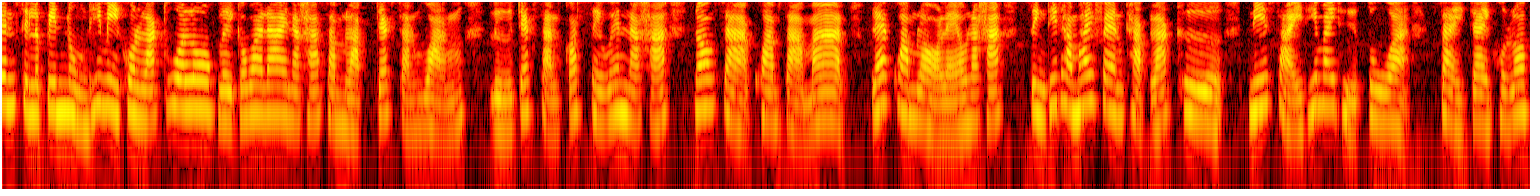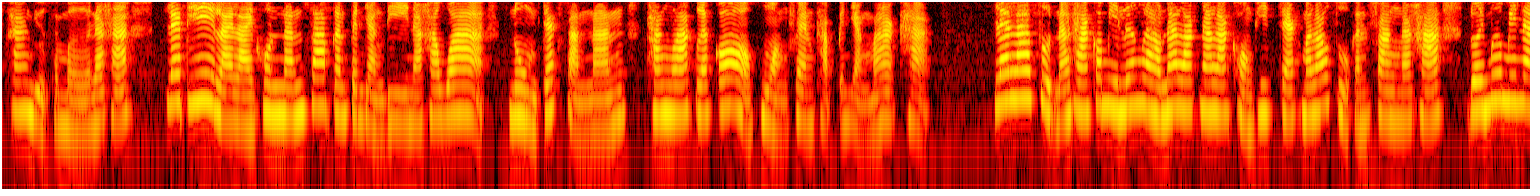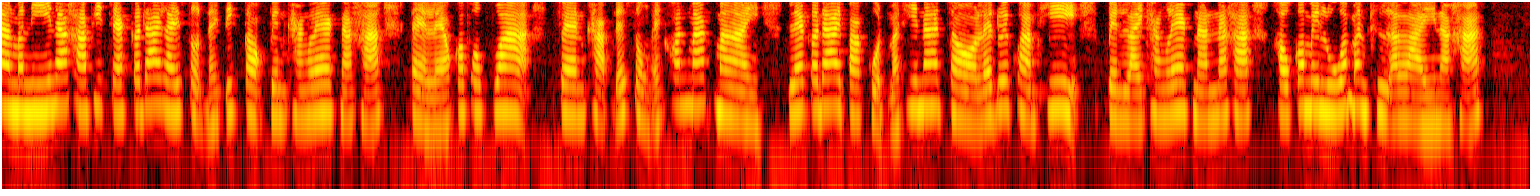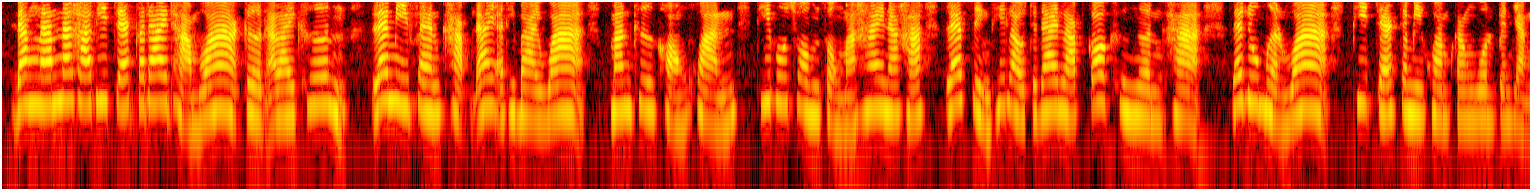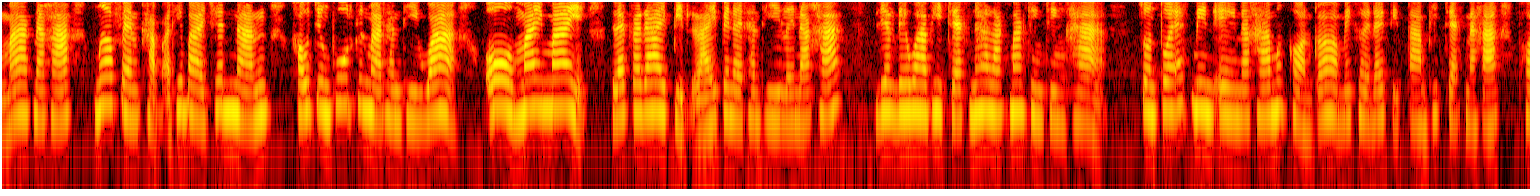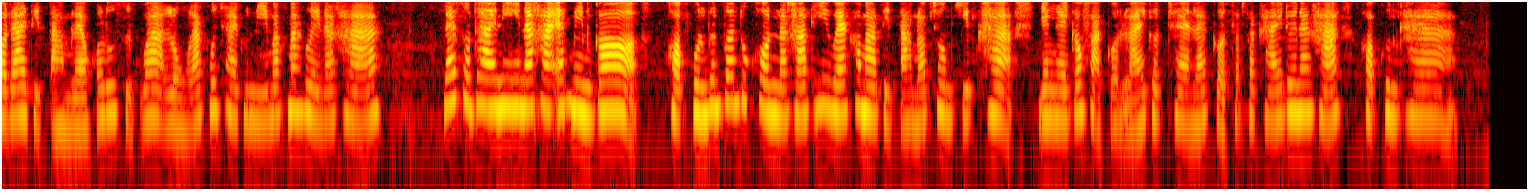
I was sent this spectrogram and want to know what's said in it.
เป็นศิลปินหนุ่มที่มีคนรักทั่วโลกเลยก็ว่าได้นะคะสำหรับแจ็คสันหวัง หรือแจ็คสันก็อตเซเว่นนะคะ นอกจากความสามารถและความหล่อแล้วนะคะ สิ่งที่ทำให้แฟนคลับรักคือ นิสัยที่ไม่ถือตัว ใส่ใจคนรอบข้างอยู่เสมอนะคะ และที่หลายๆ คนนั้นทราบกันเป็นอย่างดีนะคะว่าหนุ่มแจ็คสันนั้นทั้งรักและก็ห่วงแฟนคลับเป็นอย่างมากค่ะ และล่าสุดนะคะก็มีเรื่องราวน่ารักน่ารักของพี่แจ็คมาเล่าสู่กันฟังนะคะ โดยเมื่อไม่นานมานี้นะคะ พี่แจ็คก็ได้ไลฟ์สดใน Tik t o อกเป็นครั้งแรกนะคะ แต่แล้วก็พบว่าแฟนคลับได้ส่งไอคอนมากมาย และก็ได้ปรากฏมาที่หน้าจอและด้วยความที่เป็นไลฟ์ครั้งแรกนั้นนะคะ เขาก็ไม่รู้ว่ามันคืออะไรนะคะ ดังนั้นนะคะพี่แจ็คก็ได้ถามว่าเกิดอะไรขึ้น และมีแฟนคลับได้อธิบายว่า มันคือของขวัญที่ผู้ชมส่งมาให้นะคะ และสิ่งที่เราจะได้รับก็คือเงินค่ะ และดูเหมือนว่าพี่แจ็คจะมีความกังวลเป็นอย่างมากนะคะ เมื่อแฟนคลับอธิบายเช่นนั้น เขาจึงพูดขึ้นมาทันทีว่า โอ้ไม่ไม่และก็ได้ปิดไลฟ์ไปในทันทีเลยนะคะ เรียกได้ว่าพี่แจ็คน่ารักมากจริง ๆ ค่ะ ส่วนตัวแอดมินเองนะคะ เมื่อก่อนก็ไม่เคยได้ติดตามพี่แจ็คนะคะ พอได้ติดตามแล้วก็รู้สึกว่าหลงรักผู้ชายคนนี้มาก ๆ เลยนะคะ และสุดท้ายนี้นะคะแอดมินก็ขอบคุณเพื่อนๆทุกคนนะคะ ที่แวะเข้ามาติดตามรับชมคลิปค่ะ ยังไงก็ฝากกดไลค์กดแชร์และกด Subscribe ด้วยนะคะ ขอบคุณค่ะ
